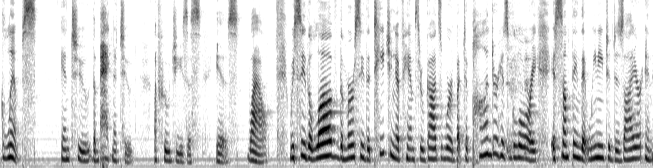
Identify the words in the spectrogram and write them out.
glimpse into the magnitude of who Jesus is. Wow. We see the love, the mercy, the teaching of Him through God's Word, but to ponder His glory is something that we need to desire and,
